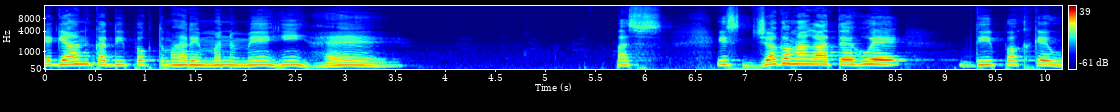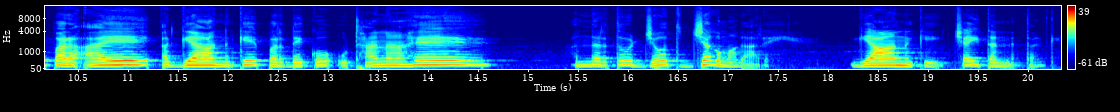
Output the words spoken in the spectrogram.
ये ज्ञान का दीपक तुम्हारे मन में ही है। बस इस जगमगाते हुए दीपक के ऊपर आए, अज्ञान के पर्दे को उठाना है। अंदर तो ज्योत जगमगा रही है, ज्ञान की चैतन्यता की।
